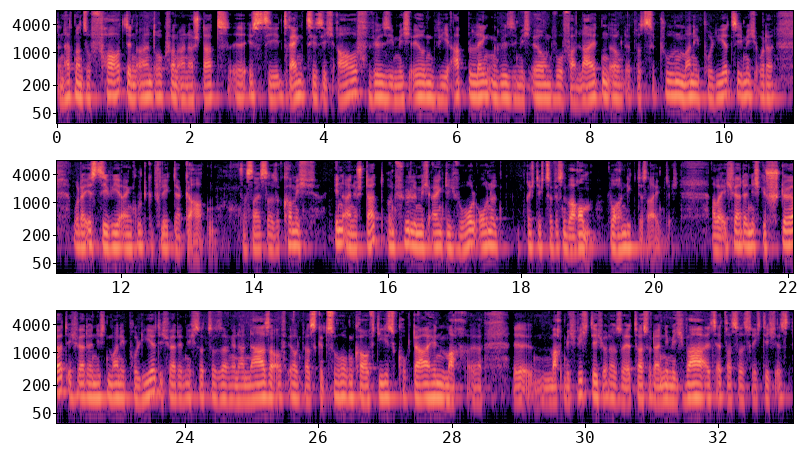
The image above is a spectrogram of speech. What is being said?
dann hat man sofort den Eindruck von einer Stadt, äh, ist sie, drängt sie sich auf, will sie mich irgendwie ablenken, will sie mich irgendwo verleiten, irgendetwas zu tun, manipuliert sie mich oder, oder ist sie wie ein gut gepflegter Garten. Das heißt also, komme ich in eine Stadt und fühle mich eigentlich wohl, ohne richtig zu wissen, warum. Woran liegt es eigentlich? Aber ich werde nicht gestört, ich werde nicht manipuliert, ich werde nicht sozusagen in der Nase auf irgendwas gezogen, kauf dies, guck dahin, mach, äh, äh, mach mich wichtig oder so etwas oder nehme mich wahr als etwas, was wichtig ist.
